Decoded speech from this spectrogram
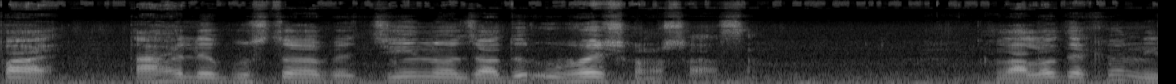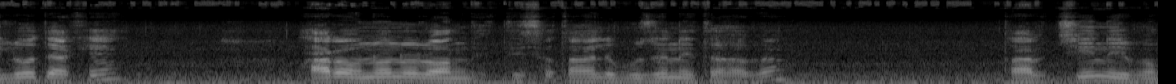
পায় তাহলে বুঝতে হবে জিন ও জাদুর উভয় সমস্যা আছে। লালও দেখে, নীলও দেখে আরও অন্য অন্য রং দেখতেছে, তাহলে বুঝে নিতে হবে তার জিন এবং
